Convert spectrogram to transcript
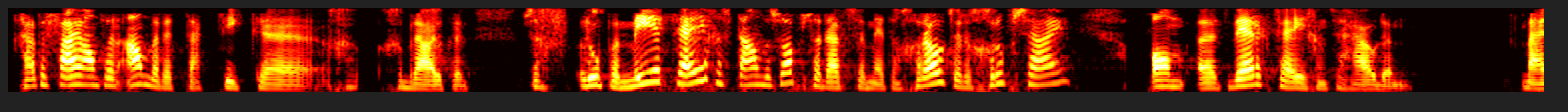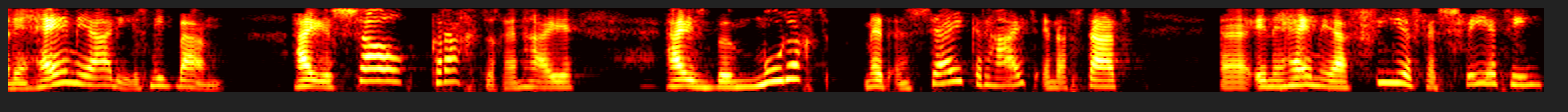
gaat de vijand een andere tactiek uh, gebruiken. Ze roepen meer tegenstanders op, zodat ze met een grotere groep zijn om het werk tegen te houden. Maar Nehemia, die is niet bang. Hij is zo krachtig en hij, hij is bemoedigd met een zekerheid. En dat staat uh, in Nehemia 4, vers 14.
